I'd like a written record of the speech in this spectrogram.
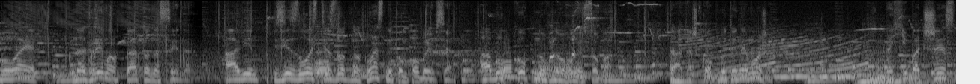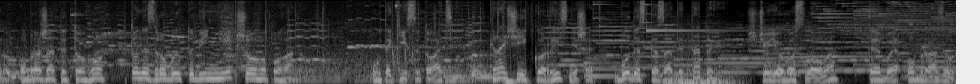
буває, нагримав тато на сина, а він зі злості з однокласником побився або копнув ногою собаку. Тата ж копнути не може. Та хіба чесно ображати того, хто не зробив тобі нічого поганого? У такій ситуації краще й корисніше буде сказати татові, що його слова тебе образили.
